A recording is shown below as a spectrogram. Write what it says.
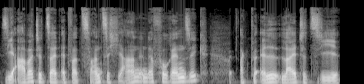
Sie arbeitet seit etwa 20 Jahren in der Forensik. Aktuell leitet sie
